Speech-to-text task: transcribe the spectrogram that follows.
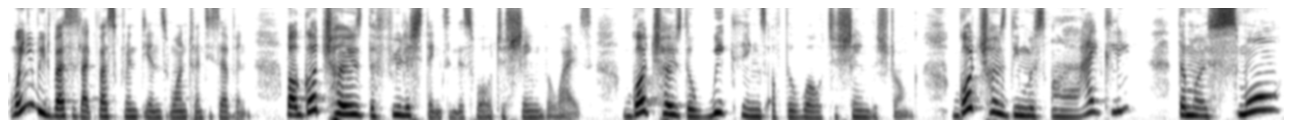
when you read verses like 1 Corinthians 1:27, but God chose the foolish things in this world to shame the wise. God chose the weak things of the world to shame the strong. God chose the most unlikely, the most small,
